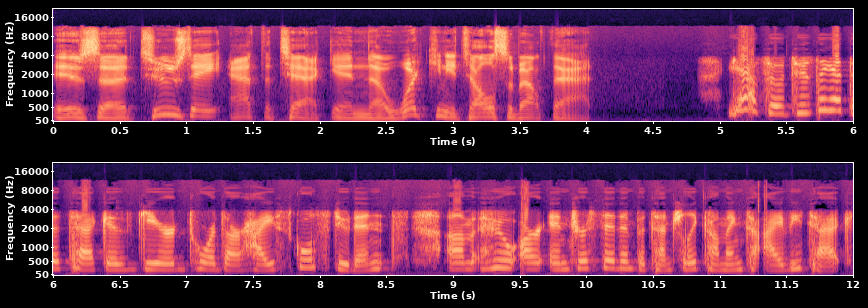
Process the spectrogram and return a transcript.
is uh, Tuesday at the Tech. And uh, what can you tell us about that? Yeah, so Tuesday at the Tech is geared towards our high school students um, who are interested in potentially coming to Ivy Tech.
